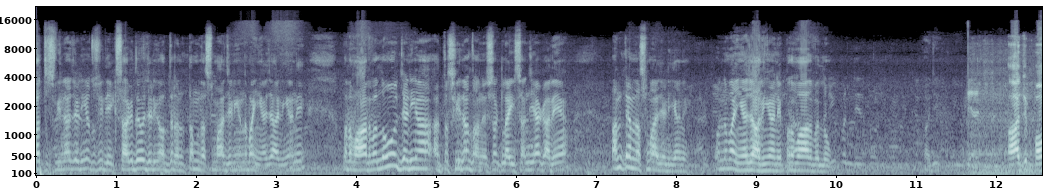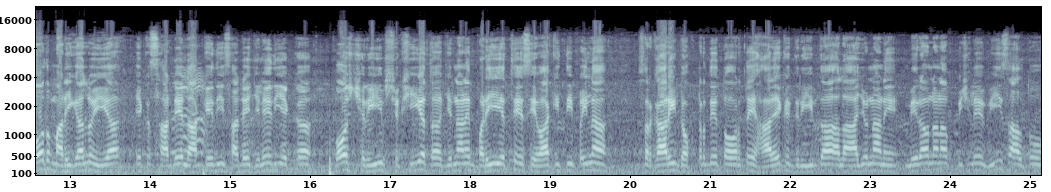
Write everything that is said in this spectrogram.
ਅ, ਤਸਵੀਰਾਂ ਜਿਹੜੀਆਂ ਤੁਸੀਂ ਦੇਖ ਸਕਦੇ ਹੋ ਜਿਹੜੀਆਂ ਉਧਰ ਅੰਤਮ ਰਸਮਾਂ ਜਿਹੜੀਆਂ ਨਿਭਾਈਆਂ ਜਾ ਰਹੀਆਂ ਨੇ ਪਰਿਵਾਰ ਵੱਲੋਂ ਜਿਹੜੀਆਂ ਅ, ਤਸਵੀਰਾਂ ਤੁਹਾਨੂੰ ਇਸ ਵਕਤ ਲਾਈਵ ਸਾਂਝੀਆਂ ਕਰ ਰਹੇ ਹਾਂ ਅੰਤਿਮ ਰਸਮਾਂ ਜਿਹੜੀਆਂ ਨੇ। ਉਹ ਨਿਭਾਈਆਂ ਜਾ ਰਹੀਆਂ ਨੇ ਪਰਿਵਾਰ ਵੱਲੋਂ। ਹਾਂਜੀ। ਅੱਜ ਬਹੁਤ ਮਾੜੀ ਗੱਲ ਹੋਈ ਆ। ਇੱਕ ਸਾਡੇ ਇਲਾਕੇ ਦੀ ਸਾਡੇ ਜ਼ਿਲ੍ਹੇ ਦੀ ਇੱਕ ਬਹੁਤ ਸ਼ਰੀਫ ਸ਼ਖਸੀਅਤ ਜਿਨ੍ਹਾਂ ਨੇ ਬੜੀ ਇੱਥੇ ਸੇਵਾ ਕੀਤੀ। ਪਹਿਲਾਂ ਸਰਕਾਰੀ ਡਾਕਟਰ ਦੇ ਤੌਰ ਤੇ ਹਰ ਇੱਕ ਗਰੀਬ ਦਾ ਇਲਾਜ ਉਹਨਾਂ ਨੇ ਮੇਰਾ ਉਹਨਾਂ ਨਾਲ ਪਿਛਲੇ 20 ਸਾਲ ਤੋਂ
